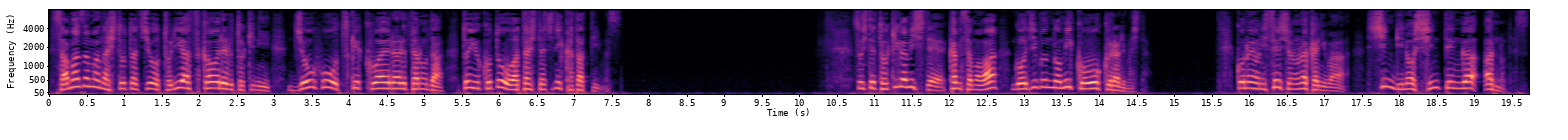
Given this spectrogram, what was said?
様々な人たちを取り扱われるときに情報を付け加えられたのだということを私たちに語っています。そして時が満ちて神様はご自分の御子を送られました。このように聖書の中には真理の進展があるのです。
